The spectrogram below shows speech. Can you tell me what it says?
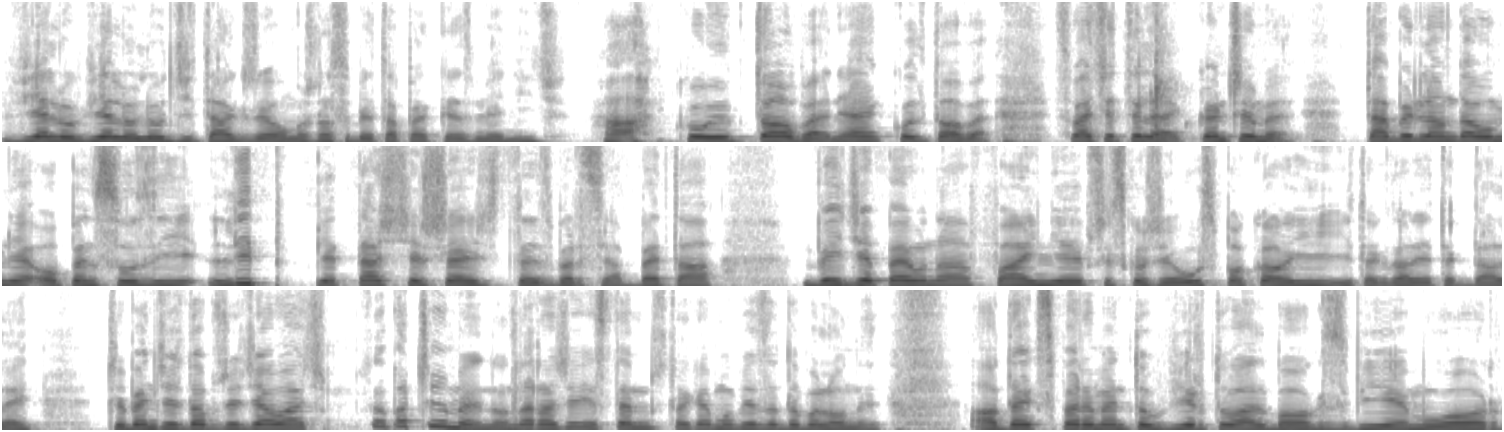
Wielu, wielu ludzi także, o, można sobie tapetkę zmienić. Ha, kultowe, nie? Kultowe. Słuchajcie, tyle, kończymy. Ta wygląda u mnie OpenSUSE LIP 15.6, to jest wersja beta. Wyjdzie pełna, fajnie, wszystko się uspokoi i tak dalej, i tak dalej. Czy będzie dobrze działać? Zobaczymy. No na razie jestem, tak jak mówię, zadowolony. A do eksperymentów VirtualBox, VMware,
